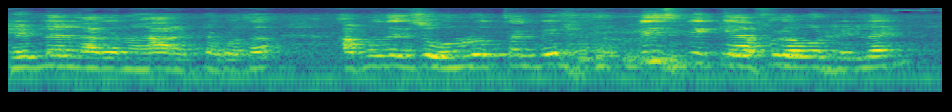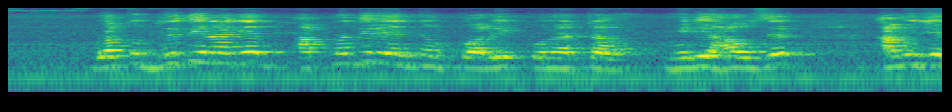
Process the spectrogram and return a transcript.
হেডলাইন লাগানো হয় আর একটা কথা। আপনাদের কাছে অনুরোধ থাকবে please be careful about headline গত দুই দিন আগে আপনাদেরই একজন কলিগ কোনো একটা মিডিয়া হাউসের আমি যে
